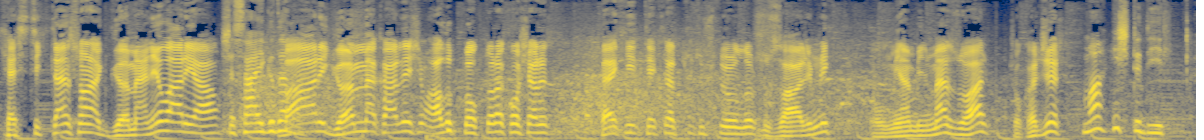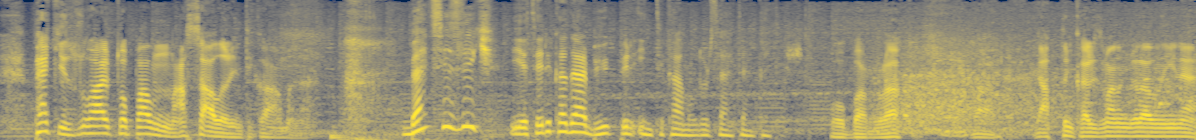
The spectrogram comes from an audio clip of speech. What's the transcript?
Kestikten sonra gömeni var ya. İşte saygıda mı? Bari gömme kardeşim alıp doktora koşarız. Belki tekrar tutuşturulur. Bu zalimlik olmayan bilmez Zuhal. Çok acır. Ama hiç de değil. Peki Zuhal Topal nasıl alır intikamını? Bensizlik yeteri kadar büyük bir intikam olur zaten Kadir. O barrak. Yaptın karizmanın kralını yine.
